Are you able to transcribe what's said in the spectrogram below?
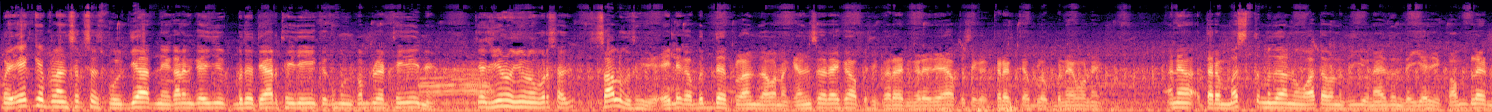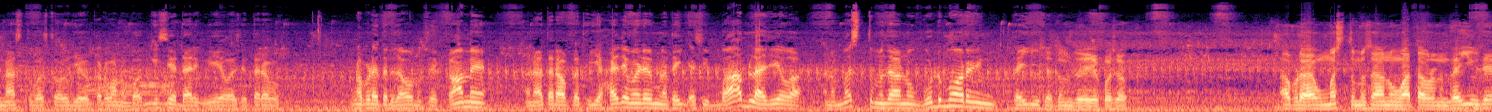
પણ એકે પ્લાન સક્સેસફુલ ગયા જ નહીં, કારણ કે હજી બધે તૈયાર થઈ જાય કે કમ્પ્લીટ થઈ જાય ને, ત્યાં ઝીણો ઝીણો વરસાદ ચાલુ થઈ જાય. એટલે કે બધા પ્લાન જવાના કેન્સલ રાખ્યા, પછી ઘરે ઘરે રહ્યા, પછી કે ઘરે કે બ્લોક બનાવ્યો નહીં. અને અત્યારે મસ્ત મજાનું વાતાવરણ થઈ ગયું નાયદન થઈ ગયા છે કમ્પ્લીટ નાસ્તો વાસ્તો જે કરવાનું બાકી છે, ડાયરેક્ટ એવા છે. ત્યારે આપણે અત્યારે જવાનું છે કામે. અને અત્યારે આપણે થઈ ગયા હાઈતે મેડમના થઈ ગયા છીએ બાબલા જેવા અને મસ્ત મજાનું ગુડ મોર્નિંગ થઈ ગયું છે, તમે જોઈ શકો છો. આપણે આવું મસ્ત મજાનું વાતાવરણ થઈ ગયું છે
